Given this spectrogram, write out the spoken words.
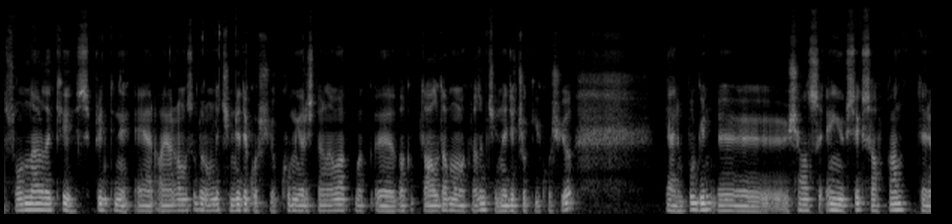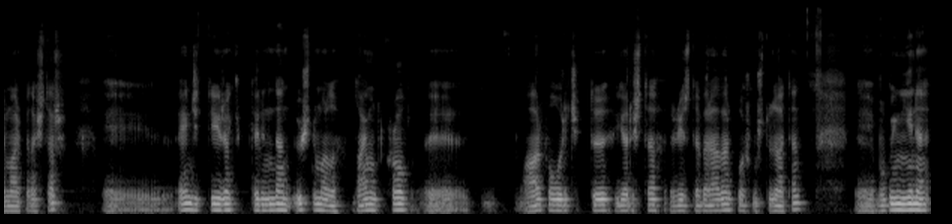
sonlardaki sprintini eğer ayarlaması durumunda Çin'de de koşuyor. Kum yarışlarına bakmak, e, bakıp da aldanmamak lazım. Çin'de de çok iyi koşuyor. Yani bugün e, şansı en yüksek Safkan derim arkadaşlar. E, en ciddi rakiplerinden 3 numaralı Diamond Crow e, ağır favori çıktığı yarışta Riz'le beraber koşmuştu zaten. Bugün yine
